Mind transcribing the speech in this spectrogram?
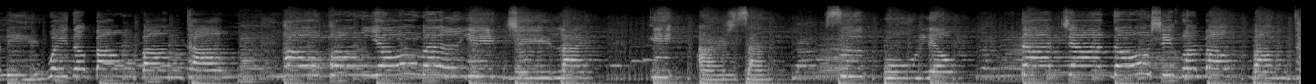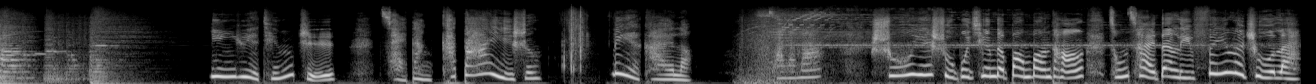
力味的棒棒糖，好朋友们一起来，一二三四停止，彩蛋咔嗒一声裂开了，哗啦啦，数也数不清的棒棒糖从彩蛋里飞了出来，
